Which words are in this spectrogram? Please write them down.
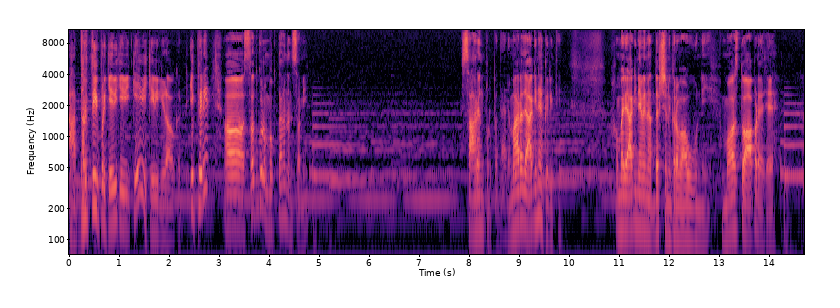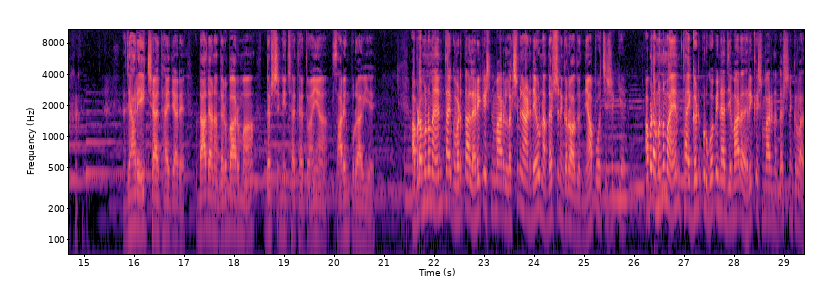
આ ધરતી પર કેવી કેવી કેવી કેવી લીલાઓ ઘટી. એક ફેરી સદગુરુ મુક્તાનંદ સ્વામી સારંગપુર પધારે મહારાજ આજ્ઞા કરી હતી. અમારી આજ્ઞા વિના દર્શન કરવા આવવું નહીં. મોજ તો આપણે છે. જ્યારે ઈચ્છા થાય ત્યારે દાદાના દરબારમાં દર્શન ઈચ્છા થાય તો અહીંયા સારંગપુર આવીએ. આપણા મનમાં એમ થાય કે વડતાલ હરિકૃષ્ણ મારે લક્ષ્મીનારાયણ દેવના દર્શન કરવા તો ત્યાં પહોંચી શકીએ. આપણા મનમાં એમ થાય ગઢપુર ગોપીનાથજી મહારાજ હરિકૃષ્ણ મહારાજના દર્શન કરવા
